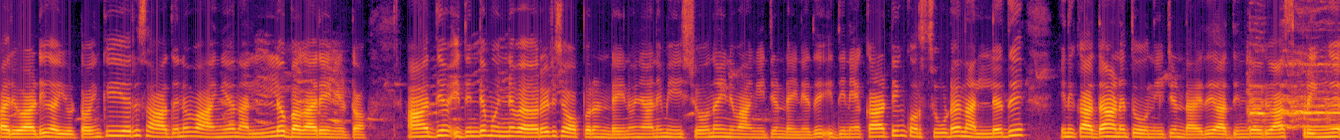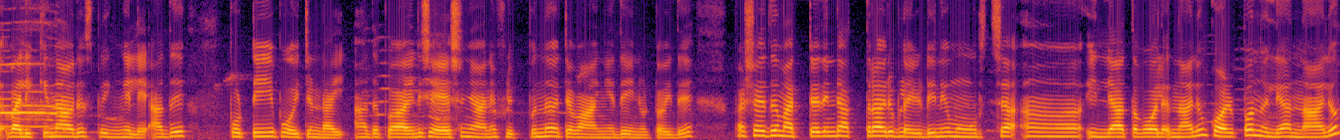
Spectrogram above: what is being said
പരിപാടി കഴിയും കേട്ടോ. എനിക്ക് ഈ ഒരു സാധനം വാങ്ങിയ നല്ല ഉപകാരമായിന് കേട്ടോ. ആദ്യം ഇതിന്റെ മുന്നേ വേറൊരു ചോപ്പർ ഉണ്ടായിരുന്നു. ഞാൻ മീഷോന്ന് അതിന് വാങ്ങിയിട്ടുണ്ടായിരുന്നത്. ഇതിനെക്കാട്ടിയും കുറച്ചുകൂടെ നല്ലത് എനിക്ക് അതാണ് തോന്നിയിട്ടുണ്ടായത്. അതിന്റെ ഒരു ആ സ്പ്രിങ് വലിക്കുന്ന ആ ഒരു സ്പ്രിങ് ഇല്ലേ അത് പൊട്ടി പോയിട്ടുണ്ടായി. അതിപ്പോൾ അതിന് ശേഷം ഞാൻ ഫ്ലിപ്പിൽ നിന്ന് മറ്റേ വാങ്ങിയതേനു കേട്ടോ ഇത്. പക്ഷേ ഇത് മറ്റേതിന്റെ അത്ര ഒരു ബ്ലേഡിന് മൂർച്ച ഇല്ലാത്ത പോലെ. എന്നാലും കുഴപ്പമൊന്നുമില്ല. എന്നാലും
